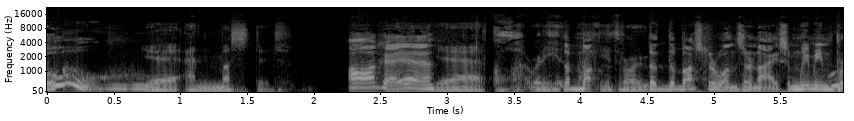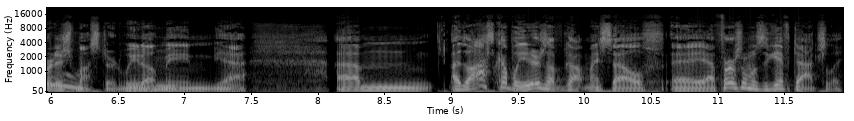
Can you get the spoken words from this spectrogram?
Ooh. Yeah, and mustard. Oh, okay, yeah. Yeah, oh, that really hit the, the, back mu- of your throat. the the mustard ones are nice, and we mean British mustard. We Mm-hmm. don't mean yeah. Um, uh, the last couple of years, I've got myself a uh, first one was a gift actually.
